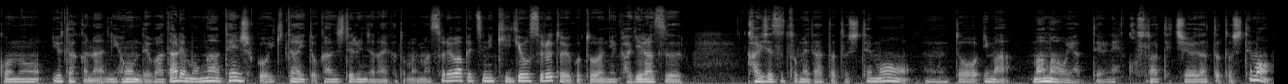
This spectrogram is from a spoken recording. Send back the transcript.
この豊かな日本では誰もが転職を生きたいと感じてるんじゃないかと思います。それは別に起業するということに限らず会社勤めだったとしても、うんと今ママをやってるね子育て中だったとしても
